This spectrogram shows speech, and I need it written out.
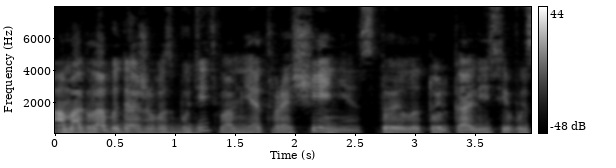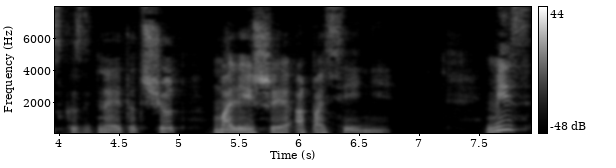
а могла бы даже возбудить во мне отвращение, стоило только Алисе высказать на этот счет малейшее опасение. Мисс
